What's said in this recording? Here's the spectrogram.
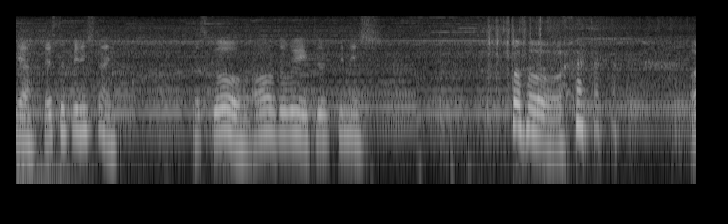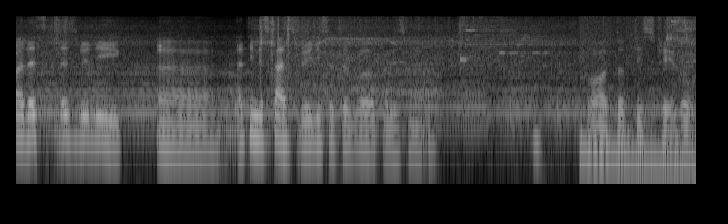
Yeah, that's the finish line. Let's go all the way to the finish. Oh, oh that's that's really uh, I think this car is really suitable for this map. For 30 straight road.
